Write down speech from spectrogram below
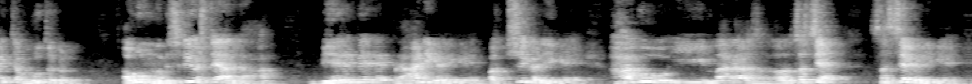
ಪಂಚಭೂತಗಳು. ಅವು ಮನುಷ್ಯರಿಗಷ್ಟೇ ಅಲ್ಲ ಬೇರೆ ಬೇರೆ ಪ್ರಾಣಿಗಳಿಗೆ ಪಕ್ಷಿಗಳಿಗೆ ಹಾಗೂ ಈ ಮರ ಸಸ್ಯ ಸಸ್ಯಗಳಿಗೆ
